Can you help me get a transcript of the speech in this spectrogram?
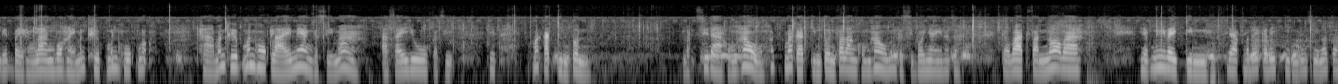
เด็ดใบข้างล่างบ่ให้มันทึบมันหกเนาะถ้ามันทึบมันหกหลายแม่งกะสีมาอาศัยอยู่กะสิเฮ็ดมากัดกินต้นบักซีดาของเฮามากัดกินต้นฝรั่งของเฮามันกะสิบ่ใหญ่นะจ้ะกะวาดฝันเนาะว่า อยากมีไว้กิน อยากมาได้ก็ได้กินจังสีนะจ๊ะ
